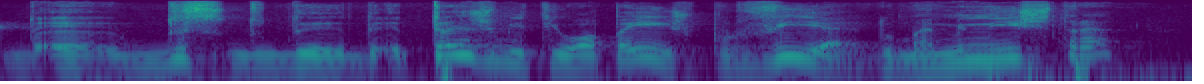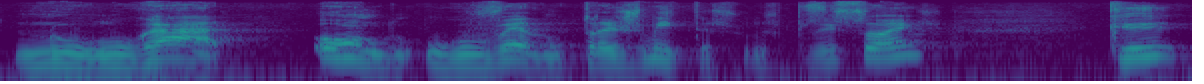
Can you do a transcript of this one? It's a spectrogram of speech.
de- de- de- de- transmitiu ao país por via de uma ministra, no lugar onde o governo transmite as suas posições, que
